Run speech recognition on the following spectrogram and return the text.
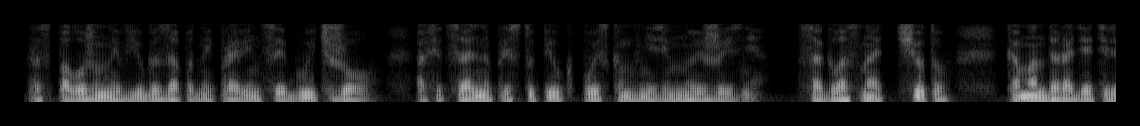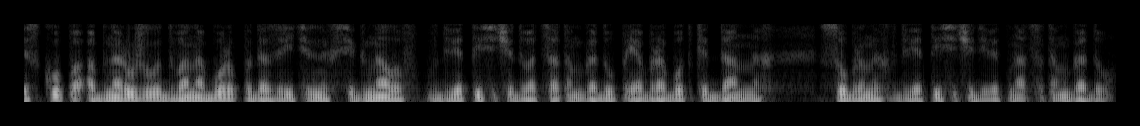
расположенный в юго-западной провинции Гуйчжоу, официально приступил к поискам внеземной жизни. Согласно отчету, команда радиотелескопа обнаружила два набора подозрительных сигналов в 2020 году при обработке данных, собранных в 2019 году.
